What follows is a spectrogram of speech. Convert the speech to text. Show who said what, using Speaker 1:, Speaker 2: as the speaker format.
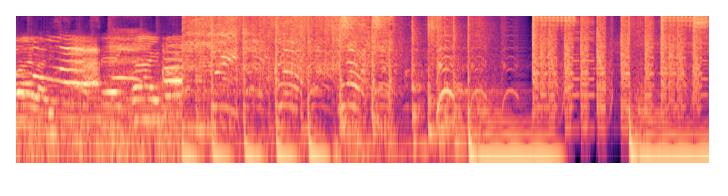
Speaker 1: Vai, Larissa, você consegue. Vai, vai.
